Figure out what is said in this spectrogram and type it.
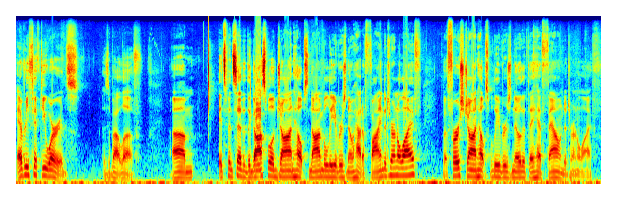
every 50 words is about love. Um, it's been said that the Gospel of John helps non-believers know how to find eternal life, but First John helps believers know that they have found eternal life.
